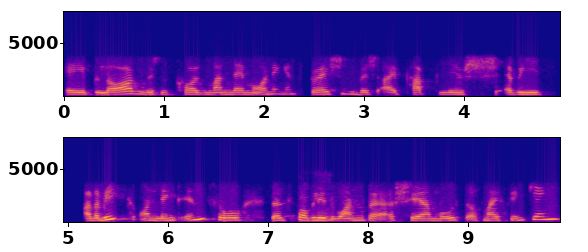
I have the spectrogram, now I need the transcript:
a blog which is called Monday Morning Inspiration, which I publish every other week on LinkedIn. So that's probably mm-hmm. the one where I share most of my thinking.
